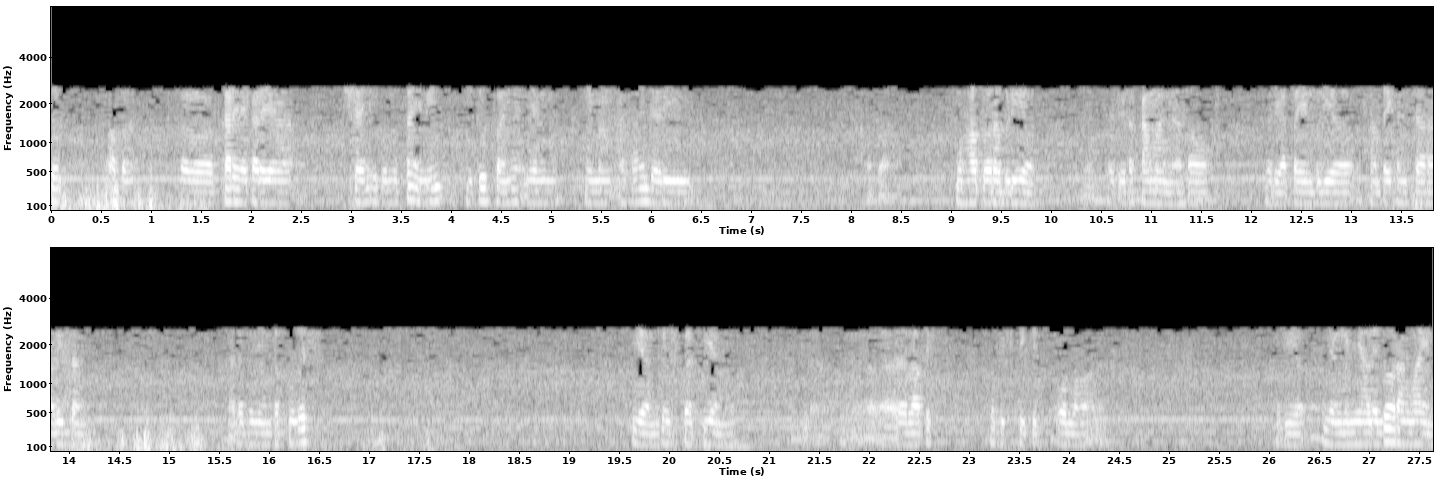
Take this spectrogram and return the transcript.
untuk apa eh, karya-karya Syekh Ibnu Taimin itu banyak yang memang asalnya dari apa muhadharah beliau ya, dari rekaman atau dari apa yang beliau sampaikan secara lisan. Ada pun yang tertulis ya mungkin sebagian ya. relatif lebih sedikit Allah jadi yang menyalin itu orang lain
